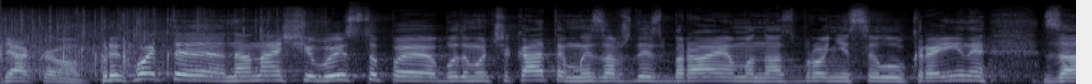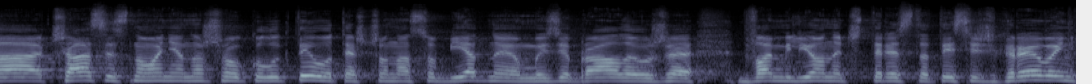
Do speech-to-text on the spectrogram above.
Дякуємо. Приходьте на наші виступи, будемо чекати. Ми завжди збираємо на Збройні Сили України. За час існування нашого колективу, те, що нас об'єднує, ми зібрали вже 2 мільйони 400 тисяч гривень.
